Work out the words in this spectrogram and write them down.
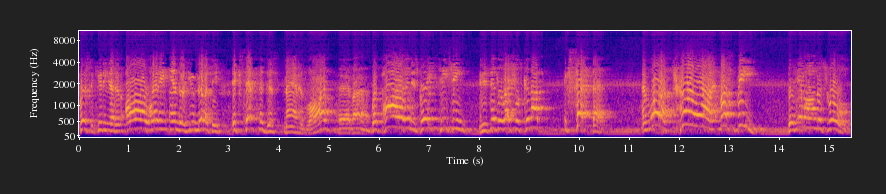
persecuting that had already, in their humility, accepted this man as Lord. Amen. But Paul, in his great teaching and his intellectuals, could not accept that. And what a turnaround it must be to him on this road.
